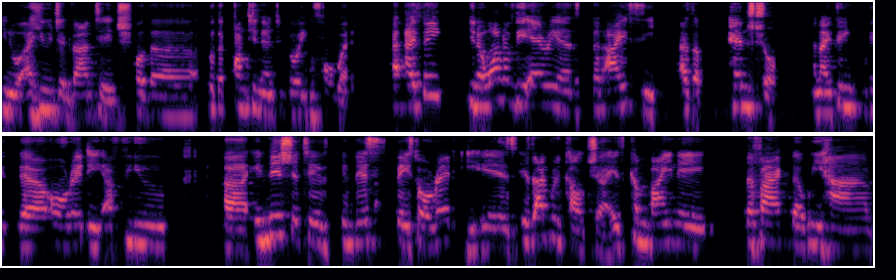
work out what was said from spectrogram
you know, a huge advantage for the for the continent going forward? I, I think, you know, one of the areas that I see as a potential, and I think there are already a few uh, initiatives in this space already, is is agriculture. Is combining the fact that we have,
